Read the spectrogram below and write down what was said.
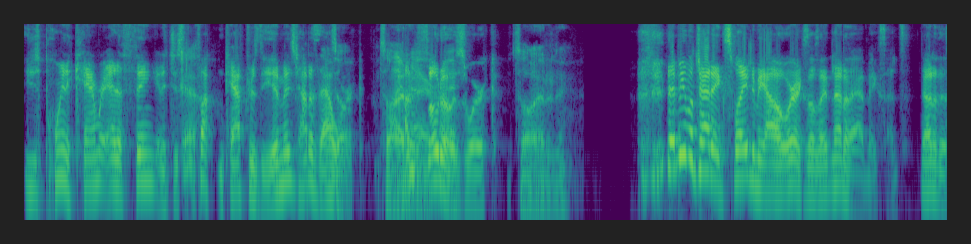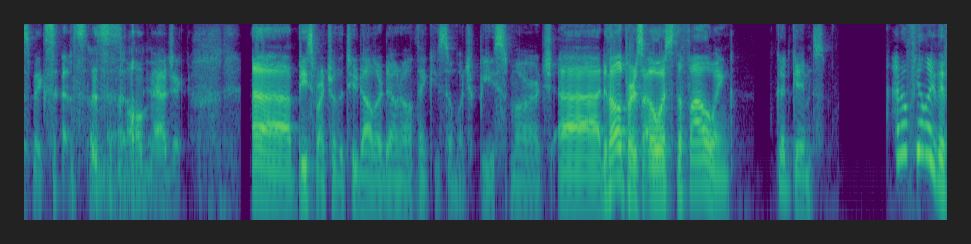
You just point a camera at a thing and it just Yeah. fucking captures the image. How does that So- work? It's all I How do photos work? It's all editing. then people try to explain to me how it works. I was like, none of that makes sense. None of this makes sense. This is all magic. Uh, Beast March with a two dollar dono. Thank you so much, Beast March. Uh, developers owe us the following: good games. I don't feel like they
